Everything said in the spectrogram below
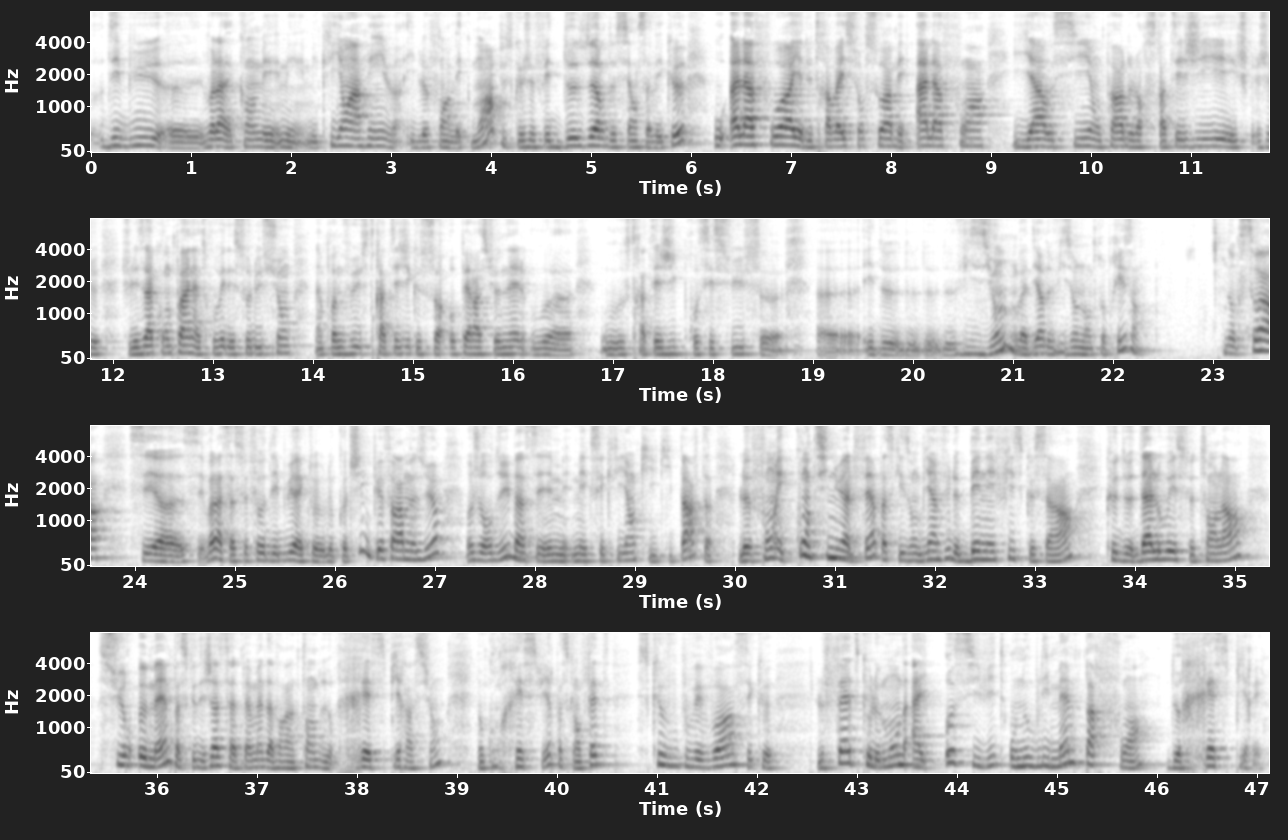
au début, euh, voilà, quand mes, mes, clients arrivent, ils le font avec moi, puisque je fais deux heures de séance avec eux, où à la fois il y a du travail sur soi, mais à la fois il y a aussi, on parle de leur stratégie, et je, je, les accompagne à trouver des solutions d'un point de vue stratégique, que ce soit opérationnel ou, euh, ou stratégique, processus euh, et de, de, de vision, on va dire, de vision de l'entreprise. Donc soit euh, c'est voilà ça se fait au début avec le, coaching puis au fur et à mesure aujourd'hui ben c'est mes, ces clients qui, qui, partent le font et continuent à le faire parce qu'ils ont bien vu le bénéfice que ça a que d'allouer ce temps là sur eux-mêmes parce que déjà ça permet d'avoir un temps de respiration. Donc on respire parce qu'en fait ce que vous pouvez voir c'est que le fait que le monde aille aussi vite on oublie même parfois de respirer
